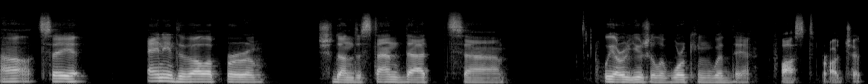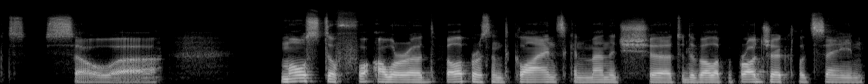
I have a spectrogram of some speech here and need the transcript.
Uh, let's say any developer should understand that uh, we are usually working with the fast projects. So uh, most of our uh, developers and clients can manage uh, to develop a project, let's say in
